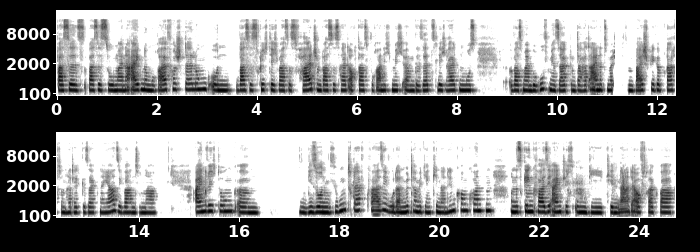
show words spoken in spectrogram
was ist, was ist so meine eigene Moralvorstellung und was ist richtig, was ist falsch und was ist halt auch das, woran ich mich ähm, gesetzlich halten muss, was mein Beruf mir sagt. Und da hat eine zum Beispiel ein Beispiel gebracht und hat halt gesagt, na ja, sie war in so einer Einrichtung, ähm, wie so ein Jugendtreff quasi, wo dann Mütter mit ihren Kindern hinkommen konnten. Und es ging quasi eigentlich um die Kinder. Der Auftrag war,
